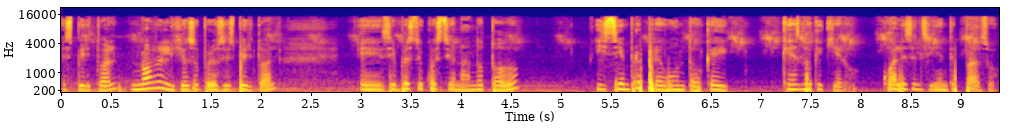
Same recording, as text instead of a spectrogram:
espiritual, no religioso, pero sí espiritual. Eh, siempre estoy cuestionando todo y siempre pregunto, ok, ¿qué es lo que quiero? ¿Cuál es el siguiente paso?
